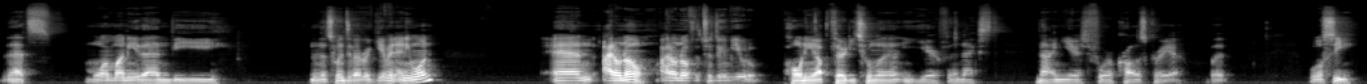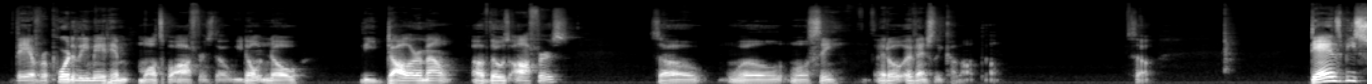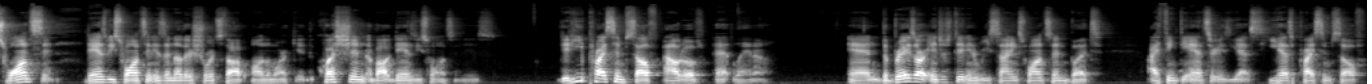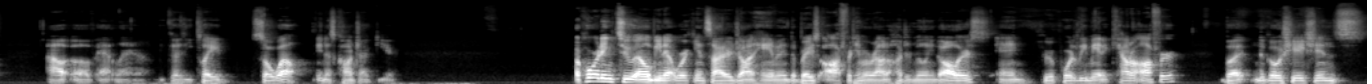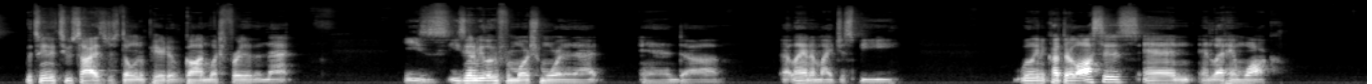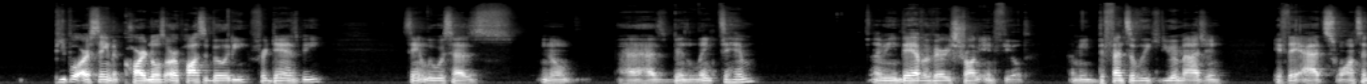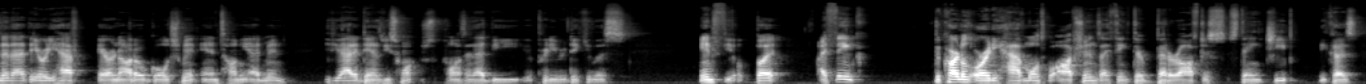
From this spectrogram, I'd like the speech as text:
That's more money than the than the Twins have ever given anyone. And I don't know. I don't know if the Twins are gonna be able to pony up 32 million a year for the next nine years for Carlos Correa, but we'll see. They have reportedly made him multiple offers, though. We don't know the dollar amount of those offers, so we'll we'll see. It'll eventually come out though. So, Dansby Swanson. Dansby Swanson is another shortstop on the market. The question about Dansby Swanson is Did he price himself out of Atlanta? And the Braves are interested in re signing Swanson, but I think the answer is yes. He has priced himself out of Atlanta because he played so well in his contract year. According to MLB Network insider Jon Heyman, the Braves offered him around $100 million, and he reportedly made a counteroffer, but negotiations between the two sides just don't appear to have gone much further than that. He's he's going to be looking for much more than that, and uh, Atlanta might just be willing to cut their losses and and let him walk. People are saying the Cardinals are a possibility for Dansby. St. Louis has you know has been linked to him I mean, they have a very strong infield. I mean, defensively, could you imagine if they add Swanson to that? They already have Arenado, Goldschmidt, and Tommy Edman. If you added Dansby Swanson, that'd be a pretty ridiculous infield. But I think the Cardinals already have multiple options. I think they're better off just staying cheap because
